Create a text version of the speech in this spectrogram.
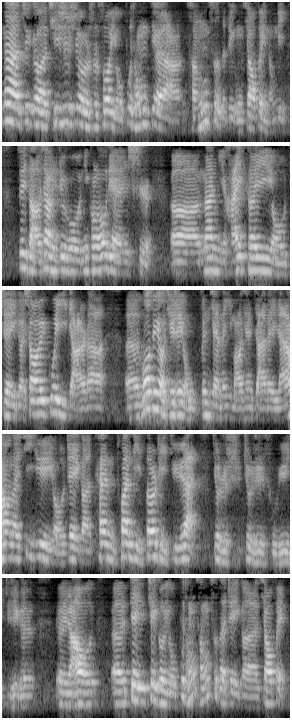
那这个其实就是说有不同这样层次的这种消费能力。最早像这个 Nickelodeon 是，呃，那你还可以有这个稍微贵一点的，呃 v o d e o 其实有五分钱的一毛钱价位，然后呢，戏剧有这个 Ten、Twenty、Thirty 剧院，就是就是属于这个。呃，然后呃，这这个有不同层次的这个消费，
